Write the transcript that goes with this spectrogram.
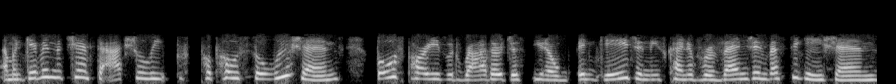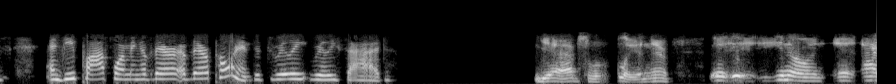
And when given the chance to actually p- propose solutions, both parties would rather just, you know, engage in these kind of revenge investigations and deplatforming of their of their opponents. It's really really sad. Yeah, absolutely, and there. You know, and, and I,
